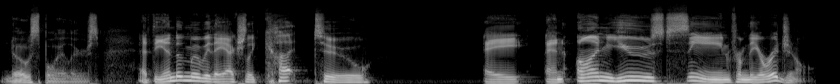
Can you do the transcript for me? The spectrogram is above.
no spoilers. At the end of the movie, they actually cut to a an unused scene from the original.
